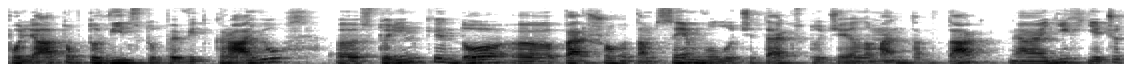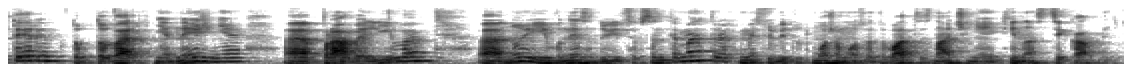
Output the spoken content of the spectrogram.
поля, тобто відступи від краю е, сторінки до першого там символу, чи тексту, чи елемента. Так? Їх є чотири, тобто верхнє, нижнє, праве, ліве. Ну і вони задаються в сантиметрах. Ми собі тут можемо задавати значення, які нас цікавлять.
